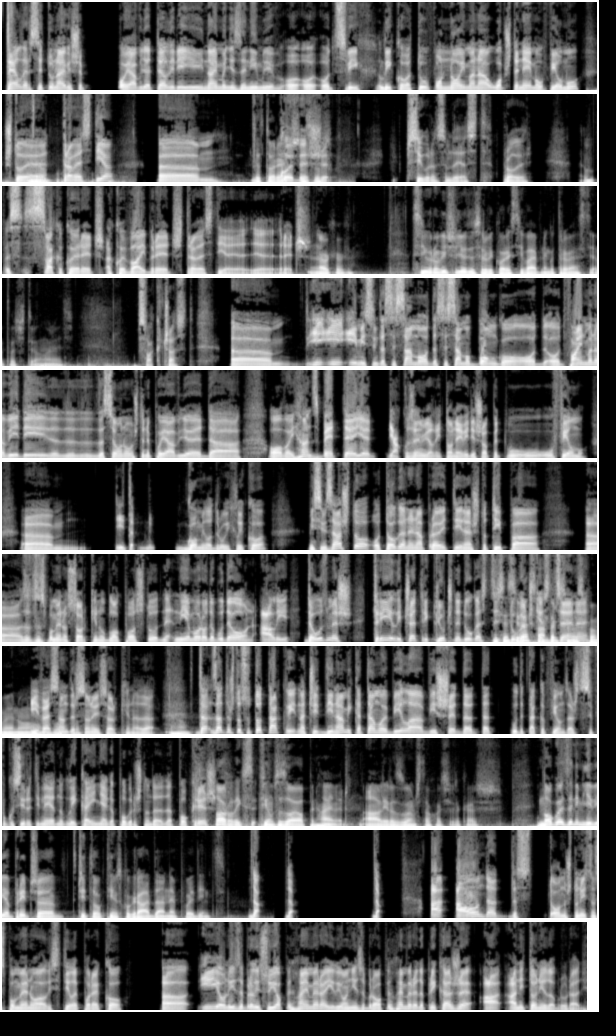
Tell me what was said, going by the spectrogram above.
Teller se tu najviše pojavljuje, Teller je i najmanje zanimljiv od, od svih likova tu. Von Neumana uopšte nema u filmu, što je ne. travestija. Um, da to reći? Koje beše? Siguran sam da jeste. Proveri. Svakako je reč, ako je vibe reč, travestija je, je reč. Okay, okay sigurno više ljudi u Srbiji koristi vibe nego ja to ću ti ono reći. Svaka čast. Um, i, i, i, mislim da se samo da se samo Bongo od, od Feynmana vidi, da, da, da se ono uopšte ne pojavljuje, da ovaj Hans Bete je jako zanimljiv, ali to ne vidiš opet u, u, u filmu. Um, I ta, gomilo drugih likova. Mislim, zašto od toga ne napraviti nešto tipa uh, Uh, zato sam spomenuo Sorkina u blog postu, ne, nije morao da bude on, ali da uzmeš tri ili četiri ključne dugasce, da dugačke Wes scene i Wes Andersona i Sorkina, da. Aha. da. Zato što su to takvi, znači dinamika tamo je bila više da, da bude takav film, zašto se fokusirati na jednog lika i njega pogrešno da, da pokriješ? Dobro, lik, film se zove Oppenheimer, ali razumem šta hoćeš da kažeš. Mnogo je zanimljivija priča čitavog timskog rada, ne pojedinca a onda, da, ono što nisam spomenuo, ali si ti lepo rekao, Uh, I oni izabrali su i Oppenheimera, ili on je izabrao Oppenheimera da prikaže, a, a ni to nije dobro uradio.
